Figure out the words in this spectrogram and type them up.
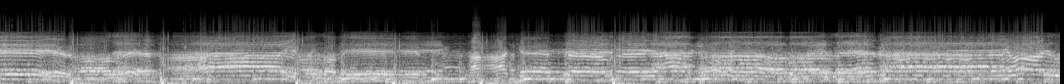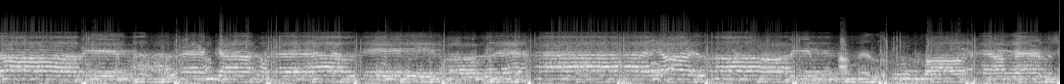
raleh, ay l'ameh, ha ketel la vos be'ra, ay l'ameh, aleh ka pole odi vos be'ra, ay l'ameh, amezu ka l'ameh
